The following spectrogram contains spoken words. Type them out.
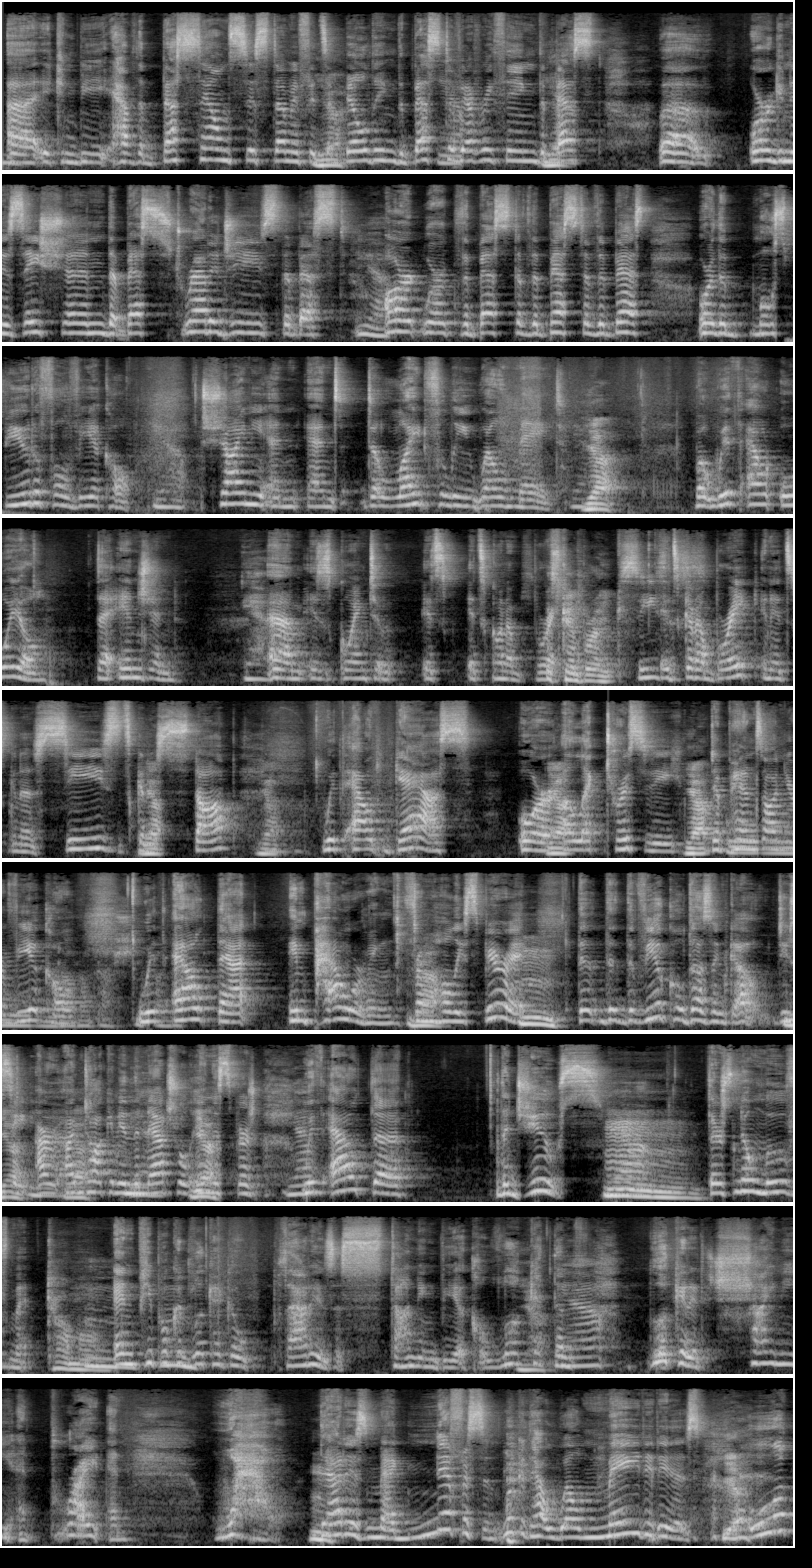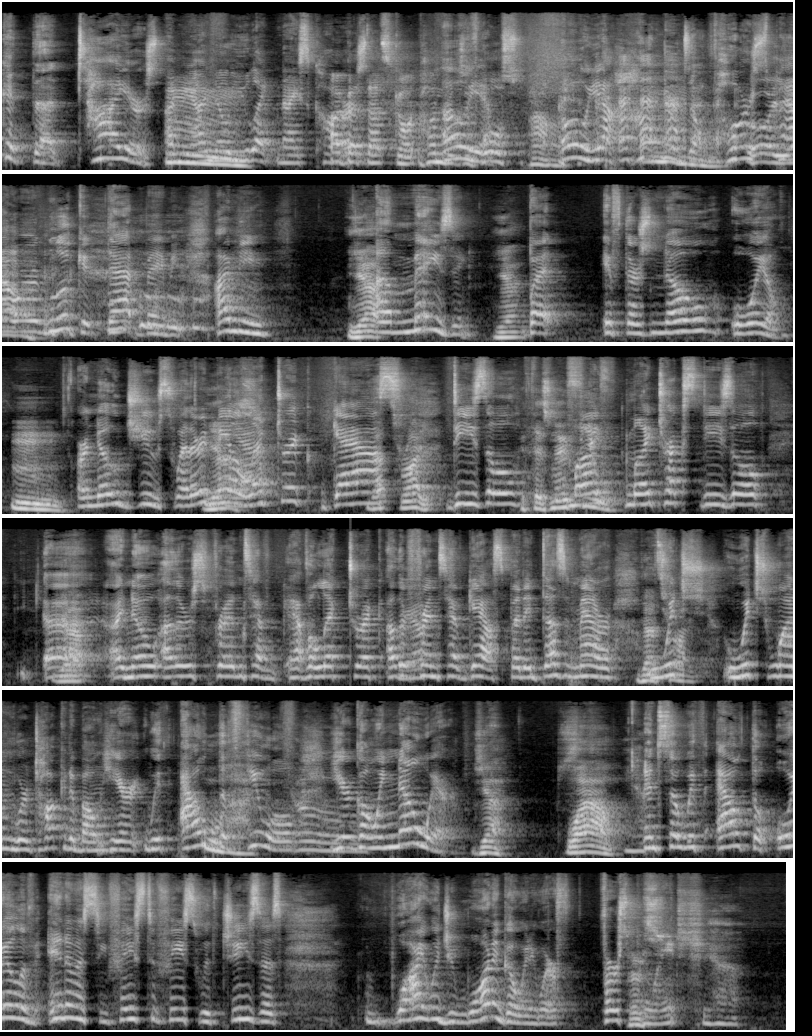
Uh, it can be have the best sound system if it's Yeah. a building, the best of everything, the Yeah. best uh, organization, the best strategies, the best Yeah. artwork, the best of the best of the best, or the most beautiful vehicle, Yeah. shiny and and delightfully well made. Yeah. But without oil, the engine Yeah. um, is going to it's it's going to break. It's going to break. Seasons. It's going to break and it's going to seize. It's going to Yeah. stop. Yeah. Without gas or Yeah. electricity, Yeah. depends on your vehicle. Ooh. Without that empowering from Yeah. Mm. Holy Spirit, the, the the vehicle doesn't go. Do you Yeah. see? Our- I'm talking in the natural, Yeah. in the spiritual. Yeah. Without the the juice, Mm. there's no movement. Come on. And people could look at and go, that is a stunning vehicle. Look Yeah. at the Yeah. look at it. It's shiny and bright and wow. That is magnificent. Look at how well made it is. Yeah. Look at the tires. I mean, I know you like nice cars. I bet that's got hundreds Oh, of yeah. horsepower. Oh yeah, hundreds of horsepower. Look at that baby. I mean, Yeah. amazing. yeah. But if there's no oil or no juice, whether it be Hmm. Electric, gas, That's right. diesel, If there's no my fuel. my truck's diesel. Uh, yeah. I know others friends have have electric, other Yeah. friends have gas, but it doesn't matter That's which which one we're talking about here. Without the fuel, oh. you're going nowhere. Yeah. Wow. And so, without the oil of intimacy face to face with Jesus, why would you want to go anywhere? First First. point, Yeah.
